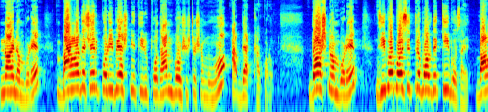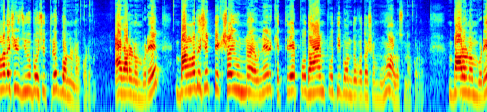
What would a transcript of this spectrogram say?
নয় নম্বরে, বাংলাদেশের পরিবেশ নীতির প্রধান বৈশিষ্ট্যসমূহ ব্যাখ্যা করো। দশ নম্বরে, জীববৈচিত্র্য বলতে কি বোঝায়? বাংলাদেশের জীববৈচিত্র্য বর্ণনা করো। এগারো নম্বরে, বাংলাদেশের টেকসই উন্নয়নের ক্ষেত্রে প্রধান প্রতিবন্ধকতা সমূহ আলোচনা করো। বারো নম্বরে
